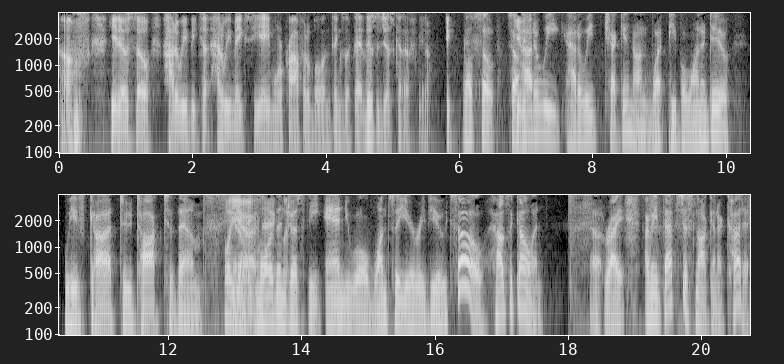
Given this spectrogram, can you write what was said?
Um, you know, so how do we beca- how do we make CA more profitable and things like that? This is just kind of you know. It, well, so so how do we how do we check in on what people want to do? We've got to talk to them. Well, yeah, know, exactly. more than just the annual once a year review. So, how's it going? uh, right? I mean, that's just not going to cut it.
